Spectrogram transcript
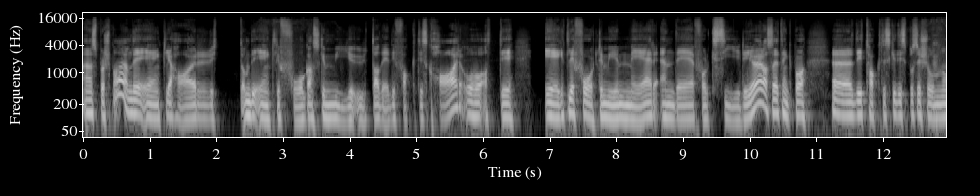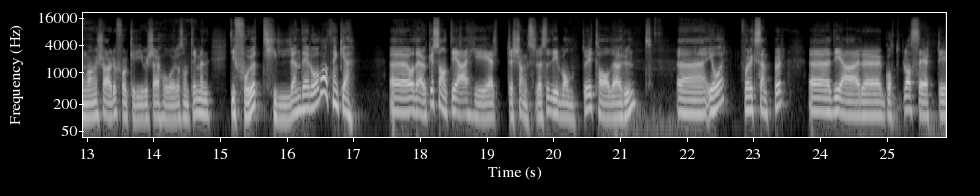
Eh, spørsmålet er om de egentlig har om de egentlig får ganske mye ut av det de faktisk har, og at de egentlig får til mye mer enn det folk sier de gjør. Altså jeg tenker på uh, De taktiske disposisjonene noen ganger, så er det jo folk river seg i hår og sånne ting, men de får jo til en del òg, da, tenker jeg. Uh, og det er jo ikke sånn at de er helt sjanseløse. De vant jo Italia rundt uh, i år, for Uh, de er eh, godt plassert i,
